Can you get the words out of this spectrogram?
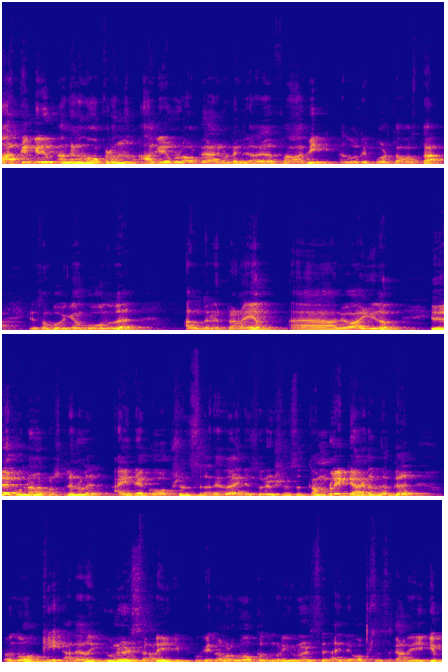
ആർക്കെങ്കിലും അങ്ങനെ നോക്കണമെന്ന് ആഗ്രഹമുള്ള ആൾക്കാരുണ്ടെങ്കിൽ അതായത് ഭാവി അതുപോലെ ഇപ്പോഴത്തെ അവസ്ഥ ഇത് സംഭവിക്കാൻ പോകുന്നത് അതുപോലെ തന്നെ പ്രണയം വിവാഹിതം ഇതിലേക്ക് ഉണ്ടാകുന്ന പ്രശ്നങ്ങൾ അതിന്റെയൊക്കെ ഓപ്ഷൻസ് അതായത് അതിന്റെ സൊല്യൂഷൻസ് കംപ്ലീറ്റ് ആയിട്ട് നിങ്ങൾക്ക് നോക്കി അതായത് യൂണിവേഴ്സ് അറിയിക്കും. ഓക്കെ നമ്മൾ നോക്കും നിങ്ങൾ യൂണിവേഴ്സ് അതിന്റെ ഓപ്ഷൻസ് ഒക്കെ അറിയിക്കും.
